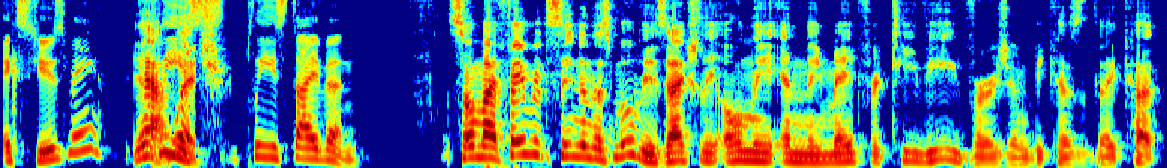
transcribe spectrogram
excuse me? Yeah. Please, which? please dive in. So my favorite scene in this movie is actually only in the made for TV version because they cut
